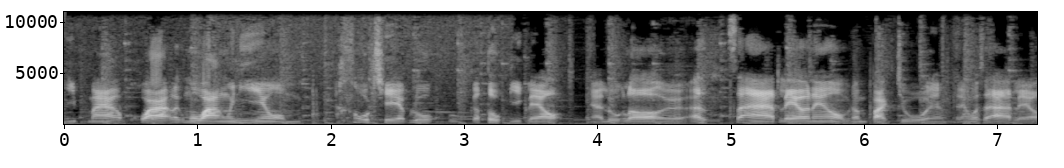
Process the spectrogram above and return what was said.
หยิบมาคว้าแล้วมาวางไว้นี่ครับผม โอเคครับลูกกระตุกอีกแล้วนะลูกเราเออสะอาดแล้วนะผมทำปากจูเนี่ยแสดงว่าสะอาดแล้ว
